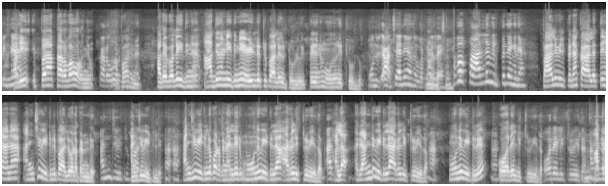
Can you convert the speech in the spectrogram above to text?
പിന്നെ അത് ഇപ്പൊ കറവ കുറഞ്ഞു. അപ്പൊ അതിന് അതേപോലെ ഇതിന് ആദ്യം തന്നെ ഇതിന് ഏഴ് ലിറ്റർ പാല കിട്ടുള്ളൂ. ഇപ്പൊ ഇതിന് മൂന്ന് ലിറ്റർ ഉള്ളൂ. അപ്പൊ പാലിന്റെ വിൽപ്പന എങ്ങനെയാ? പാൽ വിൽപ്പന കാലത്ത് ഞാൻ അഞ്ച് വീട്ടിൽ പാൽ കൊടുക്കുന്നുണ്ട് അഞ്ച് വീട്ടിൽ അഞ്ച് വീട്ടിൽ ആ. അഞ്ച് വീട്ടിൽ മൂന്ന് വീട്ടിൽ അര ലിറ്റർ വീതം. അല്ല രണ്ട് വീട്ടിൽ അര ലിറ്റർ വീതം. മൂന്ന് വീട്ടിൽ ഓരോ ലിറ്റർ വീതം. ഓരോ ലിറ്റർ വീതം. അത്ര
